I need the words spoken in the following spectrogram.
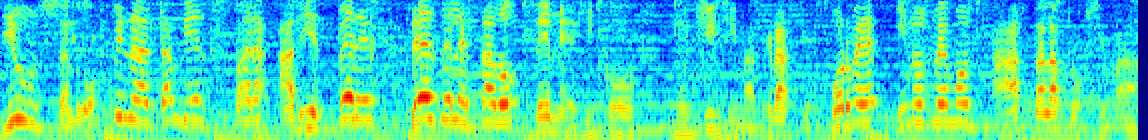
y un saludo final también para Adiet Pérez desde el Estado de México. Muchísimas gracias por ver y nos vemos hasta la próxima.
